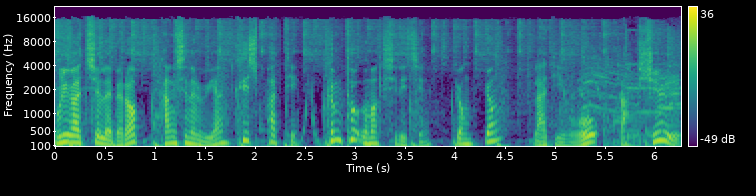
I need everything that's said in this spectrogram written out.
우리 같이 레벨업 당신을 위한 퀴즈 파티 금토 음악 시리즈 뿅뿅 라디오 락실.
